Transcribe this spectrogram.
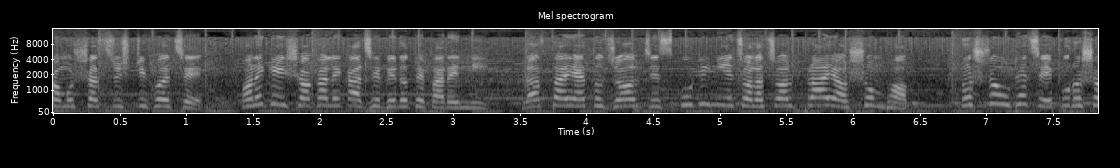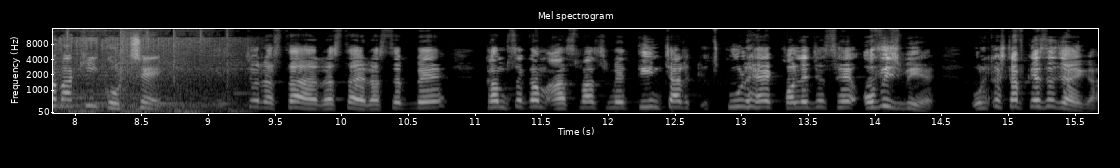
সমস্যার সৃষ্টি হয়েছে অনেকেই সকালে কাজে বেরোতে পারেননি রাস্তায় এত জল যে স্কুটি নিয়ে চলাচল প্রায় অসম্ভব প্রশ্ন উঠেছে পুরসভা কি করছে जो रास्ता रास्ता है रास्ते पे कम से कम आसपास में तीन चार स्कूल है कॉलेजेस है ऑफिस भी है उनका स्टाफ कैसे जाएगा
